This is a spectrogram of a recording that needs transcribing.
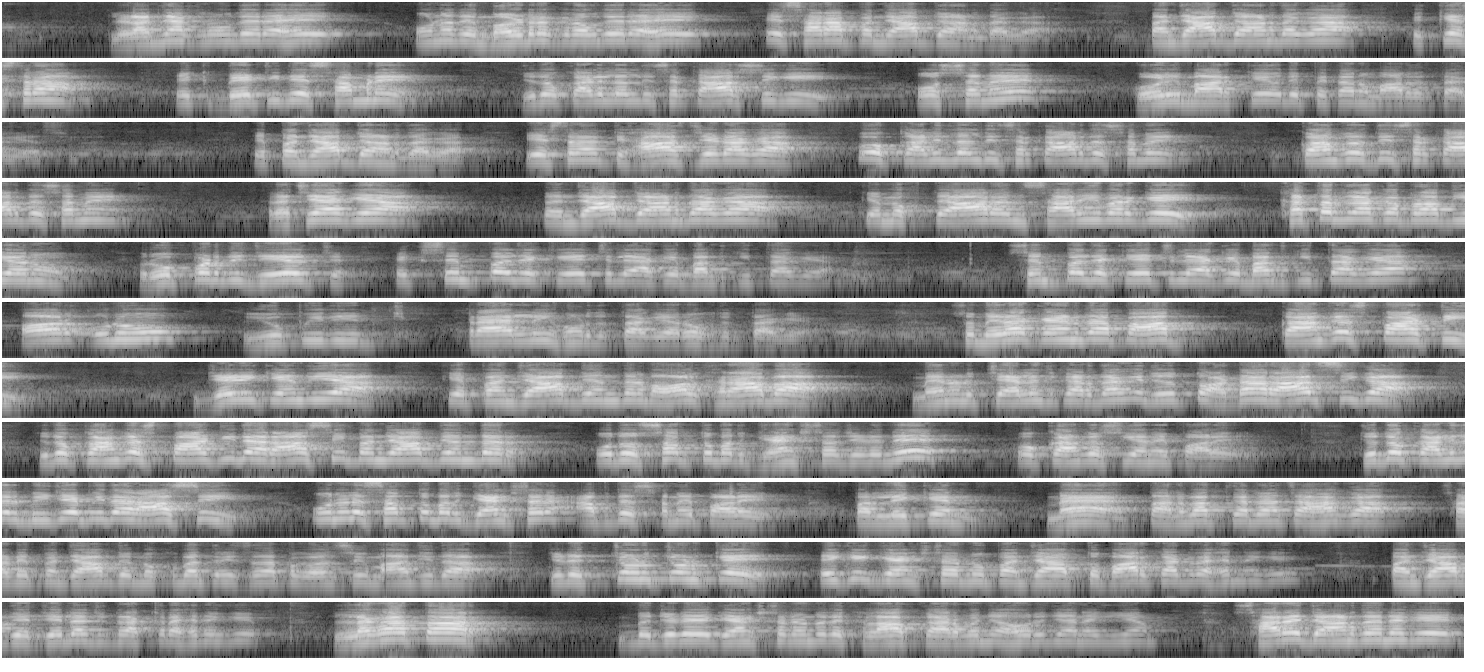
ਲੜਾਈਆਂ ਕਰਾਉਂਦੇ ਰਹੇ, ਉਹਨਾਂ ਦੇ ਮਰਡਰ ਕਰਾਉਂਦੇ ਰਹੇ। ਇਹ ਸਾਰਾ ਪੰਜਾਬ ਜਾਣਦਾਗਾ। ਪੰਜਾਬ ਜਾਣਦਾਗਾ ਕਿ ਕਿਸ ਤਰ੍ਹਾਂ ਇੱਕ ਬੇਟੀ ਦੇ ਸਾਹਮਣੇ ਜਦੋਂ ਅਕਾਲੀ ਦਲ ਦੀ ਸਰਕਾਰ ਸੀਗੀ, ਉਸ ਸਮੇਂ ਗੋਲੀ ਮਾਰ ਕੇ ਉਹਦੇ ਪਿਤਾ ਨੂੰ ਮਾਰ ਦਿੱਤਾ ਗਿਆ ਸੀ। ਇਹ ਪੰਜਾਬ ਜਾਣਦਾਗਾ। ਇਸ ਤਰ੍ਹਾਂ ਇਤਿਹਾਸ ਜਿਹੜਾਗਾ ਉਹ ਅਕਾਲੀ ਦਲ ਦੀ ਸਰਕਾਰ ਦੇ ਸਮੇਂ, ਕਾਂਗਰਸ ਦੀ ਸਰਕਾਰ ਦੇ ਸਮੇਂ ਰਚਿਆ ਗਿਆ, ਪੰਜਾਬ ਜਾਣਦਾਗਾ ਕਿ ਮੁਖਤਿਆਰ ਅੰਸਾਰੀ ਵਰਗੇ ਖਤਰਨਾਕ ਅਪਰਾਧੀਆਂ ਨੂੰ ਰੋਪੜ ਦੀ ਜੇਲ੍ਹ 'ਚ ਇੱਕ ਸਿੰਪਲ ਜਿਹੇ ਕੇਸ 'ਚ ਲਿਆ ਕੇ ਬੰਦ ਕੀਤਾ ਗਿਆ। ਸਿੰਪਲ ਜਿਹੇ ਕੇਸ 'ਚ ਲਿਆ ਕੇ ਬੰਦ ਕੀਤਾ ਗਿਆ ਔਰ ਉਹਨੂੰ ਯੂਪੀ ਦੀ ਟ੍ਰਾਇਲ ਨਹੀਂ ਹੋਣ ਦਿੱਤਾ ਗਿਆ, ਰੋਕ ਦਿੱਤਾ ਗਿਆ। ਸੋ ਮੇਰਾ ਕਹਿਣ ਦਾ ਭਾਵ, ਕਾਂਗਰਸ ਪਾਰਟੀ ਜਿਹੜੀ ਕਹਿੰਦੀ ਆ ਕਿ ਪੰਜਾਬ ਦੇ ਅੰਦਰ ਮਾਹੌਲ ਖਰਾਬ ਆ, ਮੈਂ ਉਹਨਾਂ ਨੂੰ ਚੈਲੰਜ ਕਰਦਾ ਕਿ ਜਦੋਂ ਤੁਹਾਡਾ ਰਾਜ ਸੀਗਾ ਜਦੋਂ ਕਾਂਗਰਸ ਪਾਰਟੀ ਦਾ ਰਾਜ ਸੀ ਪੰਜਾਬ ਦੇ ਅੰਦਰ, ਉਦੋਂ ਸਭ ਤੋਂ ਵੱਧ ਗੈਂਗਸਟਰ ਜਿਹੜੇ ਨੇ, ਉਹ ਕਾਂਗਰਸੀਆਂ ਨੇ ਪਾਲੇ। ਜਦੋਂ ਅਕਾਲੀ ਦਲ ਬੀਜੇਪੀ ਦਾ ਰਾਜ ਸੀ, ਉਹਨਾਂ ਨੇ ਸਭ ਤੋਂ ਵੱਧ ਗੈਂਗਸਟਰ ਆਪਦੇ ਸਮੇਂ ਪਾਲੇ। ਪਰ ਲੇਕਿਨ ਮੈਂ ਧੰਨਵਾਦ ਕਰਨਾ ਚਾਹਾਂਗਾ ਸਾਡੇ ਪੰਜਾਬ ਦੇ ਮੁੱਖ ਮੰਤਰੀ ਸਰਦਾਰ ਭਗਵੰਤ ਸਿੰਘ ਮਾਨ ਜੀ ਦਾ, ਜਿਹੜੇ ਚੁਣ ਚੁਣ ਕੇ ਇੱਕ ਇੱਕ ਗੈਂਗਸਟਰ ਨੂੰ ਪੰਜਾਬ ਤੋਂ ਬਾਹਰ ਕੱਢ ਰਹੇ ਨੇਗੇ, ਪੰਜਾਬ ਦੇ ਜੇਲ੍ਹਾਂ 'ਚ ਰੱਖ ਰਹੇ ਨੇਗੇ। ਲਗਾਤਾਰ ਜਿਹੜੇ ਗੈਂਗਸਟਰ ਨੇ, ਉਹਨਾਂ ਦੇ ਖਿਲਾਫ ਕਾਰਵਾਈਆਂ ਹੋ ਰਹੀਆਂ ਨੇਗੀਆਂ। ਸਾਰੇ ਜਾਣਦੇ ਨੇਗੇ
